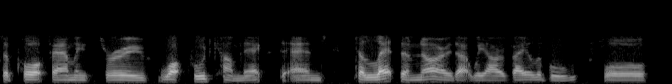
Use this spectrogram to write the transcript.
support families through what could come next and to let them know that we are available for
